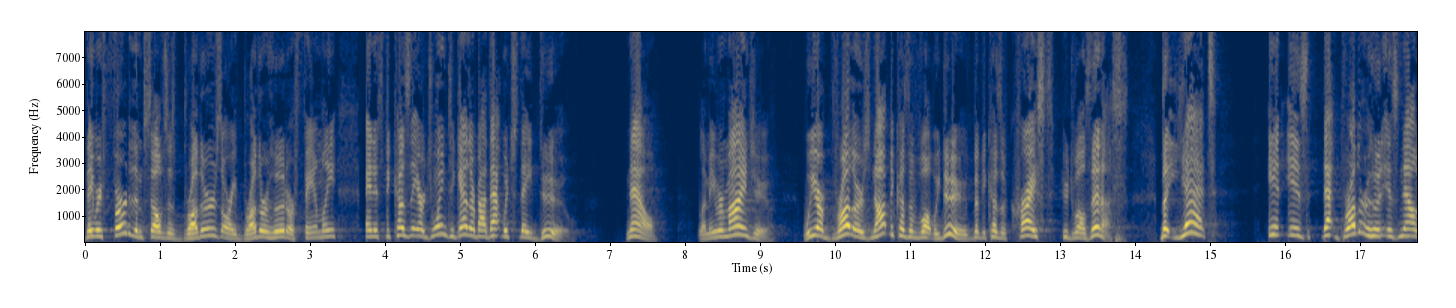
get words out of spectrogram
they refer to themselves as brothers or a brotherhood or family, and it's because they are joined together by that which they do. Now, let me remind you, we are brothers not because of what we do, but because of Christ who dwells in us. But yet, it is that brotherhood is now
